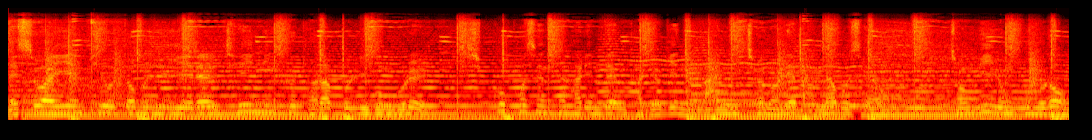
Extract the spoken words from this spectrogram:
SYNPOWELL 체인링크 결합 분리 공구를 19% 할인된 가격인 12,000원에 만나보세요. 정비 용품으로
